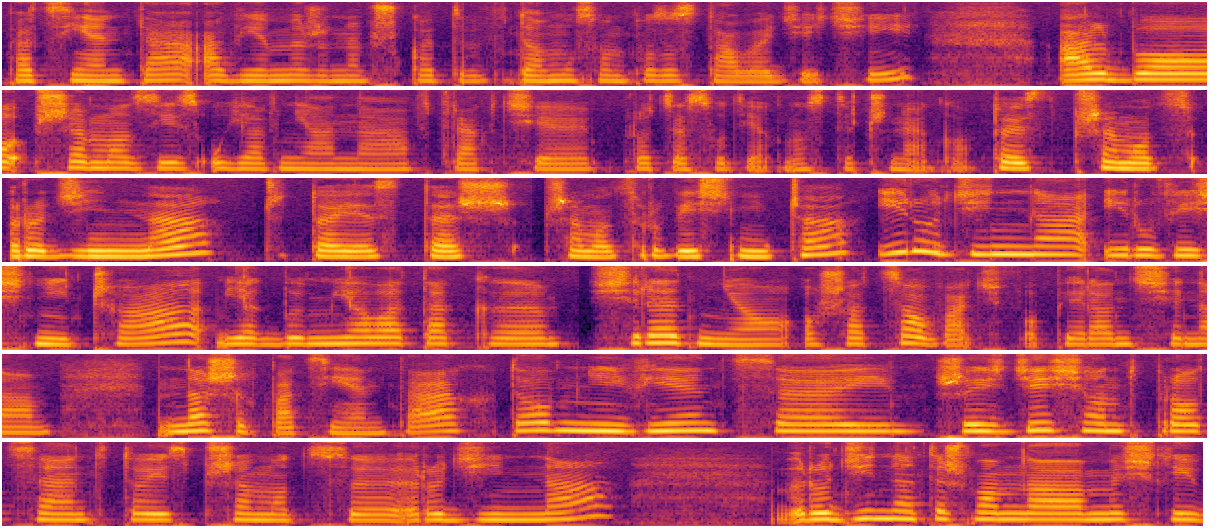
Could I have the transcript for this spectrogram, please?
pacjenta, a wiemy, że na przykład w domu są pozostałe dzieci, albo przemoc jest ujawniana w trakcie procesu diagnostycznego. To jest przemoc rodzinna, czy to jest też przemoc rówieśnicza? I rodzinna, i rówieśnicza. Jakbym miała tak e, średnio oszacować, opierając się na naszych pacjentach, to mniej więcej 60% to jest przemoc e, rodzinna, Rodzina też mam na myśli,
